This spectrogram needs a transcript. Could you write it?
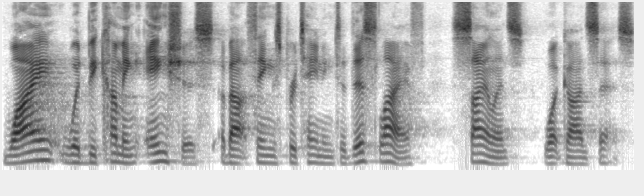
Why would becoming anxious about things pertaining to this life silence what God says?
